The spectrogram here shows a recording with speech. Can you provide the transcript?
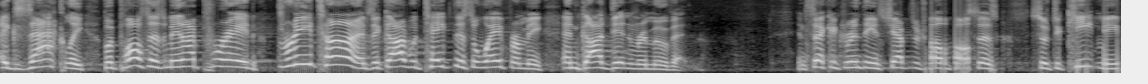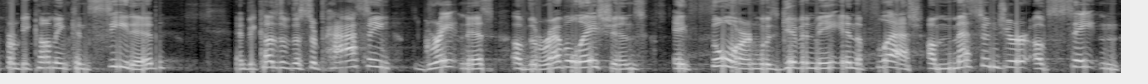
exactly. But Paul says, Man, I prayed three times that God would take this away from me. And God didn't remove it. In 2 Corinthians chapter 12, Paul says, So to keep me from becoming conceited, and because of the surpassing greatness of the revelations, a thorn was given me in the flesh, a messenger of Satan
